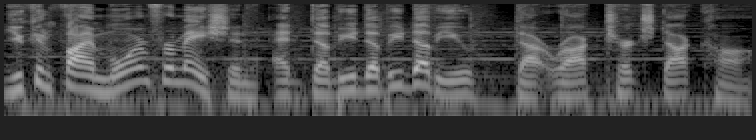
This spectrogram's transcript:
You can find more information at www.rockchurch.com.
